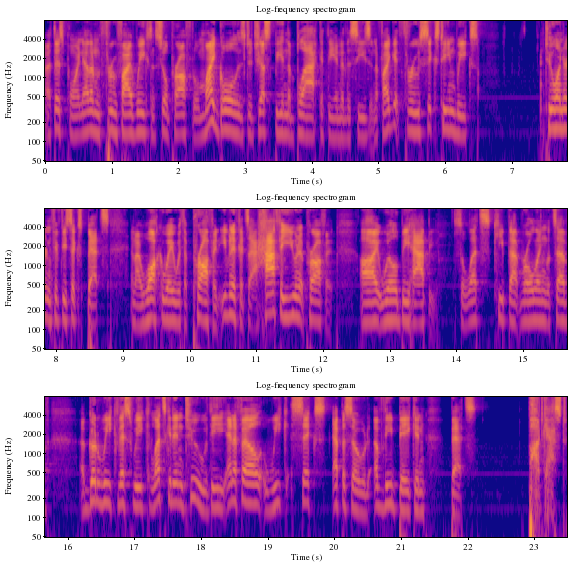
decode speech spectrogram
at this point, now that I'm through five weeks and still profitable, my goal is to just be in the black at the end of the season. If I get through 16 weeks, 256 bets, and I walk away with a profit, even if it's a half a unit profit, I will be happy. So let's keep that rolling. Let's have a good week this week. Let's get into the NFL Week 6 episode of the Bacon Bets podcast.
